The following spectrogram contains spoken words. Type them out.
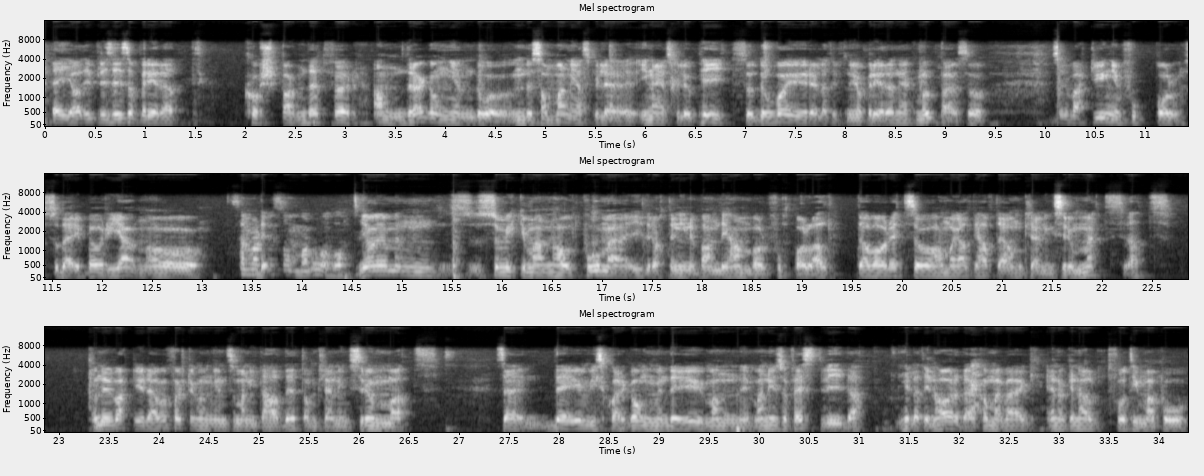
Ja, jag hade ju precis opererat korsbandet för andra gången då under sommaren när jag skulle, innan jag skulle upp hit. Så då var jag ju relativt nyopererad när jag kom upp här. Så, så det vart ju ingen fotboll så där i början. Och, Sen var det, Det- sommarlov och ja, ja, men så så mycket man har hållit på med idrotten, innebandy, handboll, fotboll, allt det har varit så har man ju alltid haft det här omklädningsrummet. Att, och nu vart det ju, det här var första gången som man inte hade ett omklädningsrum. Att, så här, det är ju en viss jargong men det är ju, man, man är ju så fäst vid att hela tiden ha det där, komma iväg en och en halv, två timmar på,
